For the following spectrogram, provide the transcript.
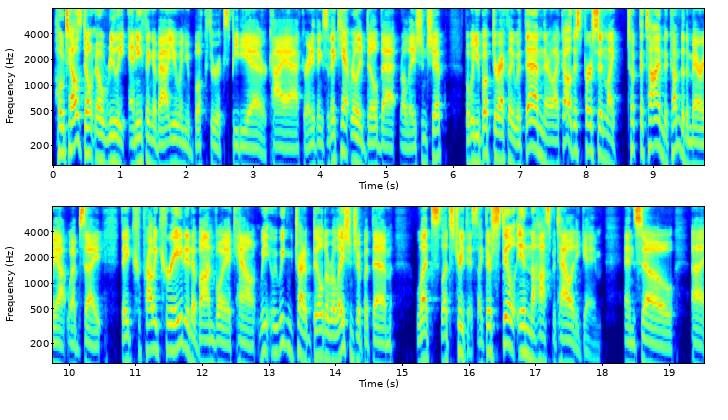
hotels don't know really anything about you when you book through Expedia or Kayak or anything. So they can't really build that relationship. But when you book directly with them, they're like, oh, this person like took the time to come to the Marriott website. They cr- probably created a Bonvoy account. We, we can try to build a relationship with them. Let's let's treat this like they're still in the hospitality game. And so uh,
